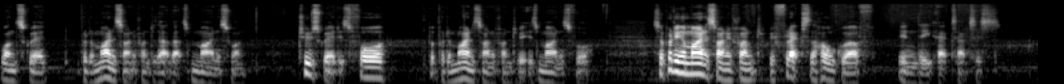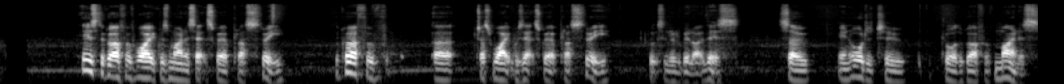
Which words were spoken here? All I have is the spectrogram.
1 squared, put a minus sign in front of that, that's minus 1. 2 squared is 4, but put a minus sign in front of it is minus 4. So putting a minus sign in front reflects the whole graph in the x-axis. Here's the graph of y equals minus x squared plus 3. The graph of uh, just y equals x squared plus 3 looks a little bit like this. So in order to draw the graph of minus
